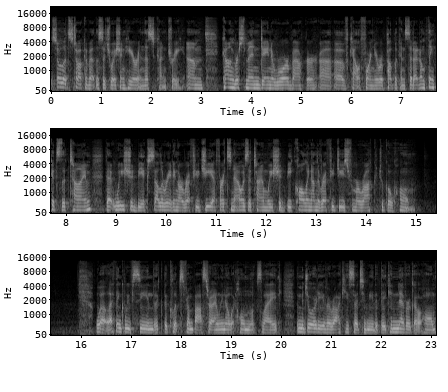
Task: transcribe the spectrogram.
So let's talk about the situation here in this country. Um, Congressman Dana Rohrabacher uh, of California, Republican, said, I don't think it's the time that we should be accelerating our refugee efforts. Now is the time we should be calling on the refugees from Iraq to go home. Well, I think we've seen the, the, clips from Basra and we know what home looks like. The majority of Iraqis said to me that they can never go home.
